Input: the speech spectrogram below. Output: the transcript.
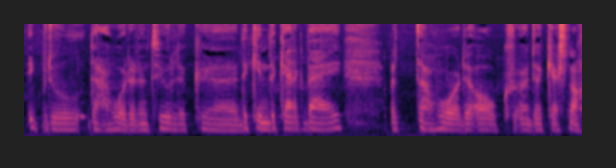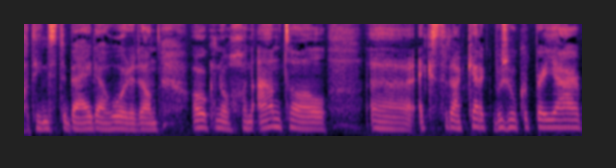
Ik bedoel, daar hoorde natuurlijk eh, de kinderkerk bij. Daar hoorden ook eh, de kerstnachtdiensten bij. Daar hoorden dan ook nog een aantal eh, extra kerkbezoeken per jaar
